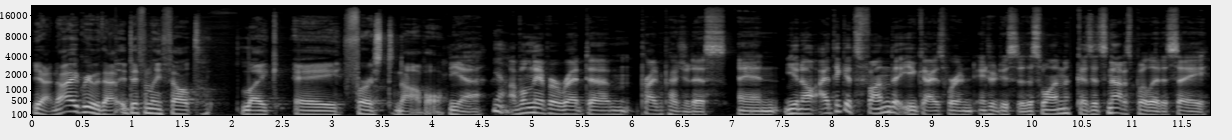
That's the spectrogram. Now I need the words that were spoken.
Yeah, no, I agree with that. It definitely felt like a first novel. Yeah. Yeah. I've only ever read um, Pride and Prejudice. And, you know, I think it's fun that you guys were in- introduced to this one because it's not a spoiler to say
